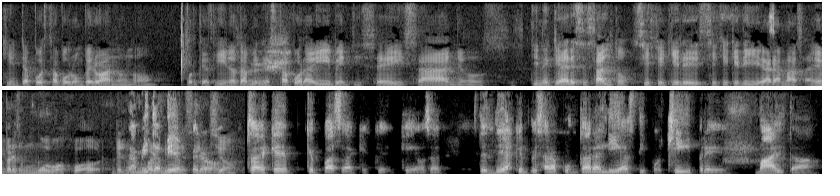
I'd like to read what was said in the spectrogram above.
¿quién te apuesta por un peruano, no? Porque Aquino también está por ahí, 26 años. Tiene que dar ese salto si es que quiere, si es que quiere llegar a más. A mí me parece un muy buen jugador. a mí también, pero ¿sabes qué, qué pasa? Que, que, o sea, tendrías que empezar a apuntar a ligas tipo Chipre, Malta.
